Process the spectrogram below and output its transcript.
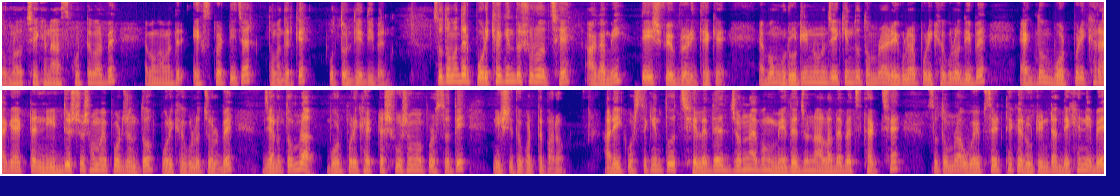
তোমরা হচ্ছে এখানে আস করতে পারবে এবং আমাদের এক্সপার্ট টিচার তোমাদেরকে উত্তর দিয়ে দিবেন। সো তোমাদের পরীক্ষা কিন্তু শুরু হচ্ছে আগামী তেইশ ফেব্রুয়ারি থেকে এবং রুটিন অনুযায়ী কিন্তু তোমরা রেগুলার পরীক্ষাগুলো দিবে। একদম বোর্ড পরীক্ষার আগে একটা নির্দিষ্ট সময় পর্যন্ত পরীক্ষাগুলো চলবে যেন তোমরা বোর্ড পরীক্ষার একটা সুষম প্রস্তুতি নিশ্চিত করতে পারো। আর এই কোর্সে কিন্তু ছেলেদের জন্য এবং মেয়েদের জন্য আলাদা ব্যাচ থাকছে। সো তোমরা ওয়েবসাইট থেকে রুটিনটা দেখে নিবে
